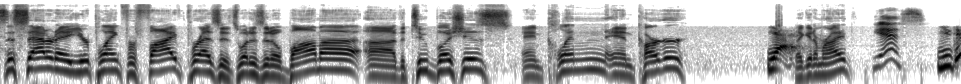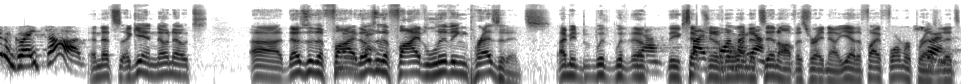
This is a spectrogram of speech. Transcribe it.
This Saturday, you're playing for five presidents. What is it? Obama, uh, the two Bushes, and Clinton and Carter. Yes. Did I get them right? Yes. You did a great job. And that's again no notes. Uh, those are the five. Those are the five living presidents. I mean, with with Yeah. uh, the exception Five of the one that's yeah. in office right now. Yeah, the five former presidents.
